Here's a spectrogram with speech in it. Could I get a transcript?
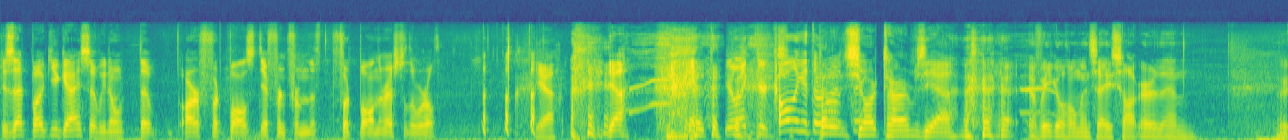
does that bug you guys that we don't that our football's different from the football in the rest of the world? Yeah. Yeah, you're like you're calling it the But wrong in thing. short terms, yeah. if we go home and say soccer, then uh,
